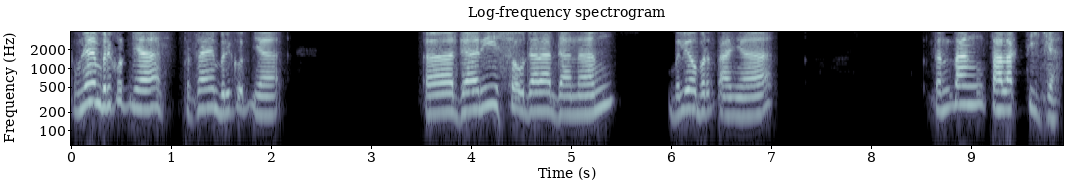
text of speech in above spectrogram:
Kemudian berikutnya, pertanyaan berikutnya uh, dari saudara Danang, beliau bertanya tentang talak tiga.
